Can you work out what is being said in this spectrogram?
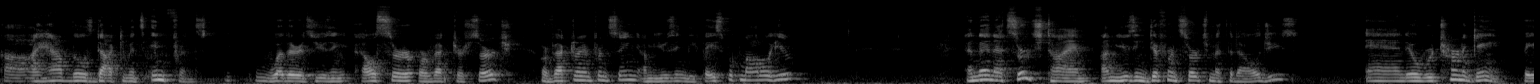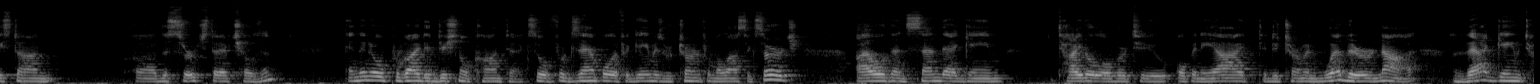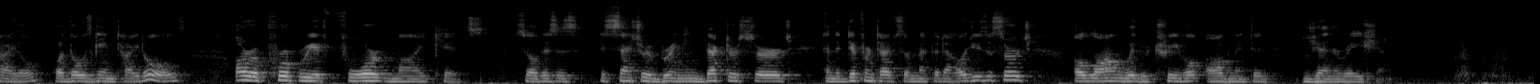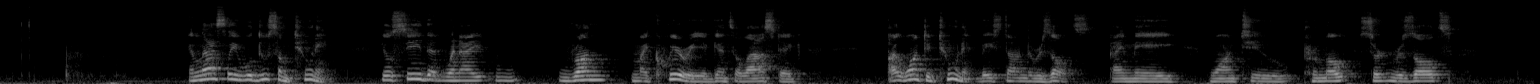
uh, I have those documents inferenced, whether it's using ELSER or vector search or vector inferencing. I'm using the Facebook model here. And then at search time, I'm using different search methodologies and it'll return a game based on uh, the search that I've chosen. And then it'll provide additional context. So for example, if a game is returned from Elasticsearch, I will then send that game title over to OpenAI to determine whether or not that game title or those game titles are appropriate for my kids. So this is essentially bringing vector search and the different types of methodologies of search along with retrieval augmented generation. And lastly, we'll do some tuning. You'll see that when I run my query against Elastic, I want to tune it based on the results. I may want to promote certain results,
